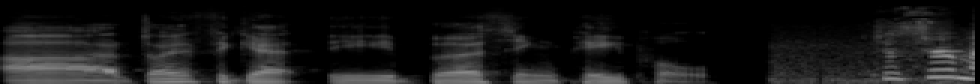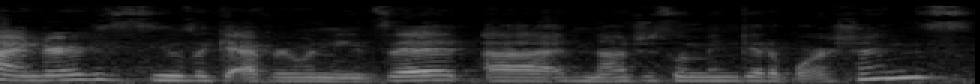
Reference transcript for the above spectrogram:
uh, don't forget the birthing people. Just a reminder, because it seems like everyone needs it, not just women get abortions,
